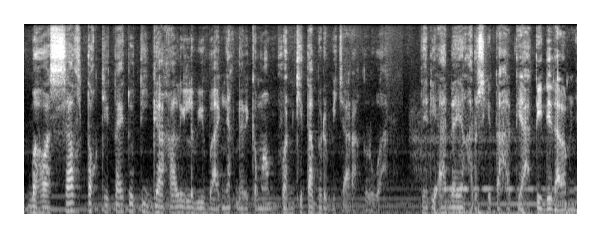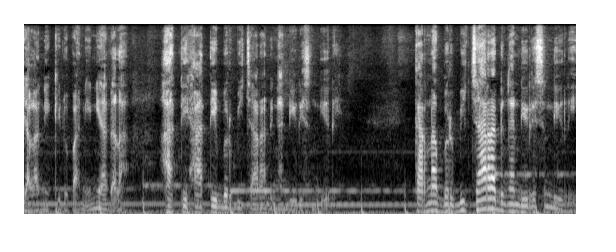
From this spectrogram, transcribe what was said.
bahwa self talk kita itu tiga kali lebih banyak dari kemampuan kita berbicara keluar. Jadi ada yang harus kita hati-hati di dalam menjalani kehidupan ini adalah hati-hati berbicara dengan diri sendiri. Karena berbicara dengan diri sendiri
